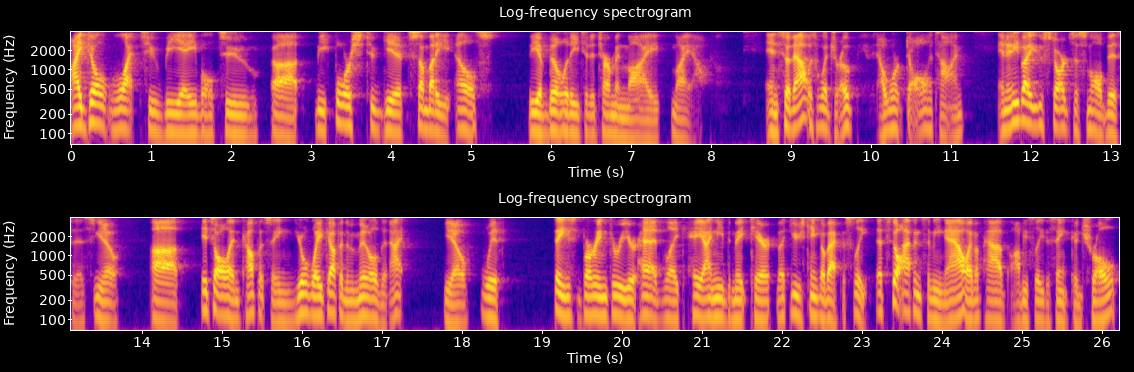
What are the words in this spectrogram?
I don't want to be able to uh, be forced to give somebody else the ability to determine my my outcome. And so that was what drove me. I worked all the time. And anybody who starts a small business, you know, uh, it's all encompassing. You'll wake up in the middle of the night, you know, with things burning through your head like, hey, I need to make care. Like you just can't go back to sleep. That still happens to me now. I don't have obviously the same control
